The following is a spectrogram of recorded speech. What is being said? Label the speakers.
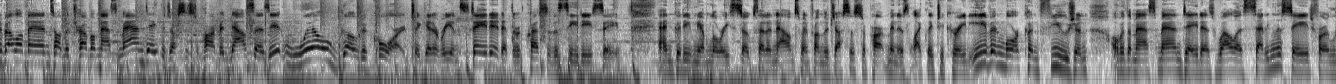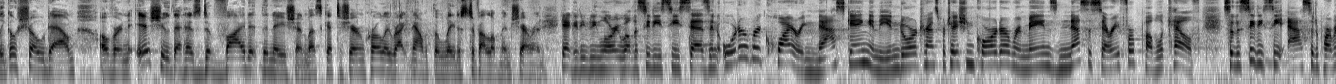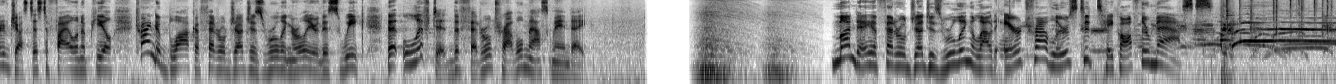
Speaker 1: development on the travel mask mandate. The Justice Department now says it will go to court to get it reinstated at the request of the CDC. And good evening, I'm Lori Stokes. That announcement from the Justice Department is likely to create even more confusion over the mask mandate, as well as setting the stage for a legal showdown over an issue that has divided the nation. Let's get to Sharon Crowley right now with the latest development. Sharon.
Speaker 2: Yeah, good evening, Lori. Well, the CDC says an order requiring masking in the indoor transportation corridor remains necessary for public health. So the CDC asked the Department of Justice to file an appeal trying to block a federal judge's ruling earlier this week that lifted the federal travel mask mandate. Monday, a federal judge's ruling allowed air travelers to take off their masks.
